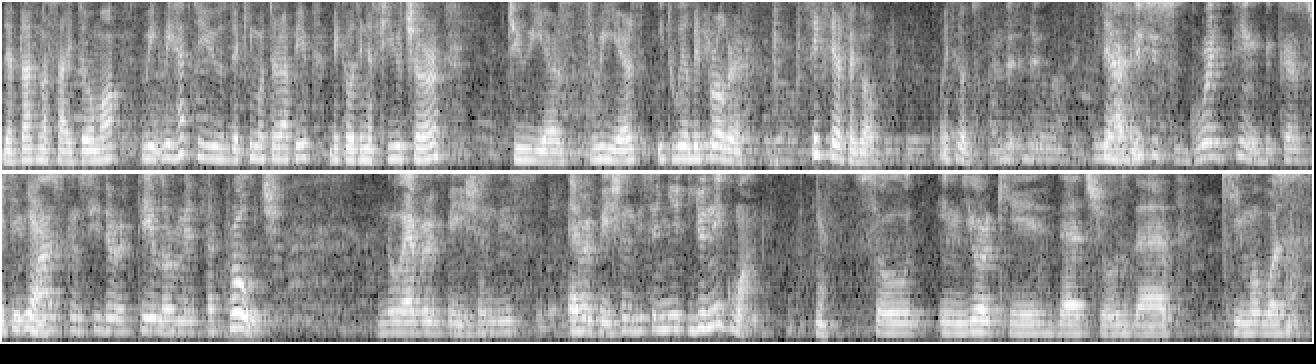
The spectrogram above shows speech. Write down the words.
the plasmacytoma, we, we have to use the chemotherapy because in the future, two years, three years, it will be progress. Six years ago. Oh, it's good. The- the- Still yeah, nothing. this is a great thing because It's- we yeah. must consider a tailor-made approach. No, every patient is every patient is a unique one. Yes. So in your case, that shows that chemo was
